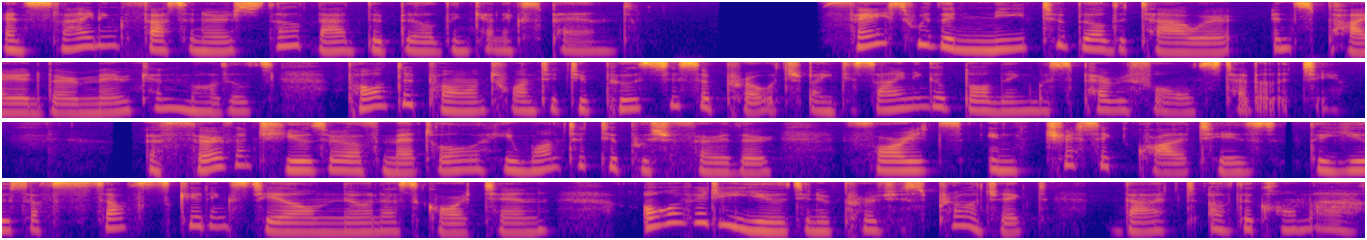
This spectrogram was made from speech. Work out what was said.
and sliding fasteners so that the building can expand. Faced with the need to build a tower inspired by American models, Paul Depont wanted to push this approach by designing a building with peripheral stability. A fervent user of metal, he wanted to push further for its intrinsic qualities the use of self skidding steel known as Corten, already used in a previous project, that of the Grand Mare.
